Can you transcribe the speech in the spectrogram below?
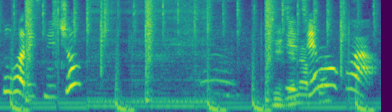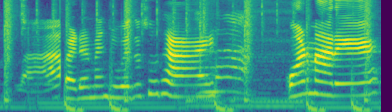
કરીશ નીચું જેજે મૂકવા સ્પાઈડરમેન જુએ તો શું થાય? કોણ મારે?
